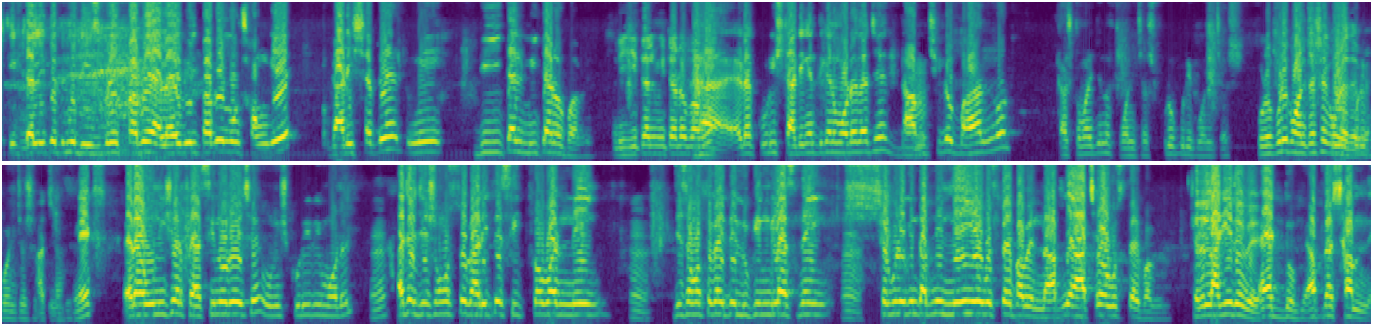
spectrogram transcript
স্ট্রিট র্যালিতে তুমি ডিস ব্রেক পাবে অ্যালয় হুইল পাবে এবং সঙ্গে গাড়ির সাথে তুমি ডিজিটাল মিটারও পাবে। ডিজিটাল মিটারও পাবে। হ্যাঁ এটা কুড়ি স্টার্টিং এর দিকের মডেল আছে দাম ছিল বাহান্ন কাস্টমারের জন্য পঞ্চাশ পুরোপুরি পঞ্চাশ। পুরোপুরি পঞ্চাশে করে দেবে। পুরোপুরি 50 এ আচ্ছা। নেক্সট এটা উনিশের ফ্যাসিনো রয়েছে উনিশ কুড়িরই মডেল আচ্ছা যে সমস্ত গাড়িতে সিট কভার নেই যে সমস্ত গাড়িতে লুকিং গ্লাস নেই সেগুলো কিন্তু আপনি নেই অবস্থায় পাবেন না আপনি আছে অবস্থায় পাবেন। সেটা লাগিয়ে দেবে? একদম আপনার সামনে।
